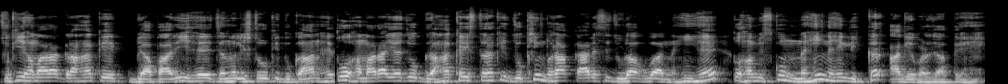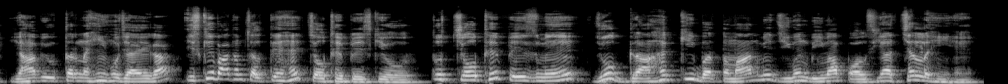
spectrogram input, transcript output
चूँकि हमारा ग्राहक एक व्यापारी है जनरल स्टोर की दुकान है तो हमारा यह जो ग्राहक है, इस तरह के जोखिम भरा कार्य से जुड़ा हुआ नहीं है तो हम इसको नहीं नहीं लिखकर आगे बढ़ जाते हैं। यहाँ भी उत्तर नहीं हो जाएगा। इसके बाद हम चलते हैं चौथे पेज की ओर। तो चौथे पेज में जो ग्राहक की वर्तमान में जीवन बीमा पॉलिसियाँ चल रही हैं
